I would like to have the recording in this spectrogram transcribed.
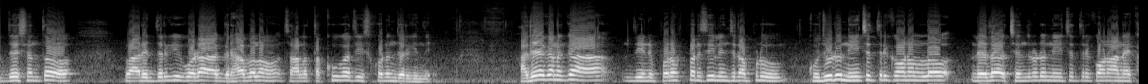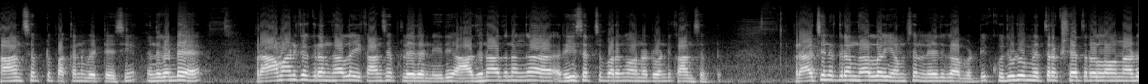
ఉద్దేశంతో వారిద్దరికీ కూడా గ్రహబలం చాలా తక్కువగా తీసుకోవడం జరిగింది. అదే కనుక దీన్ని పునఃపరిశీలించినప్పుడు కుజుడు నీచ త్రికోణంలో లేదా చంద్రుడు నీచ త్రికోణం అనే కాన్సెప్ట్ పక్కన పెట్టేసి ఎందుకంటే ప్రామాణిక గ్రంథాల్లో ఈ కాన్సెప్ట్ లేదండి ఇది ఆధునాధునంగా రీసెర్చ్ పరంగా ఉన్నటువంటి కాన్సెప్ట్. ప్రాచీన గ్రంథాల్లో ఈ అంశం లేదు కాబట్టి కుజుడు మిత్రక్షేత్రంలో ఉన్నాడు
